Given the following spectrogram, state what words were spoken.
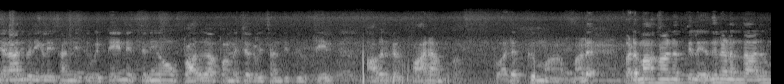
ஜனாதிபதிகளை சந்தித்து விட்டேன் எத்தனையோ பாதுகாப்பு அமைச்சர்களை சந்தித்து விட்டேன். அவர்கள் பாராமுகம். வடக்கு மா மட வடமாகாணத்தில் எது நடந்தாலும்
